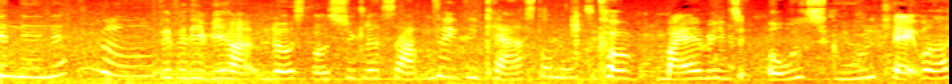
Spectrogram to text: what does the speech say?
Veninde. Det er fordi, vi har låst vores cykler sammen. Se, de er kærester nu. Så kommer Maja med hendes old school kamera.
